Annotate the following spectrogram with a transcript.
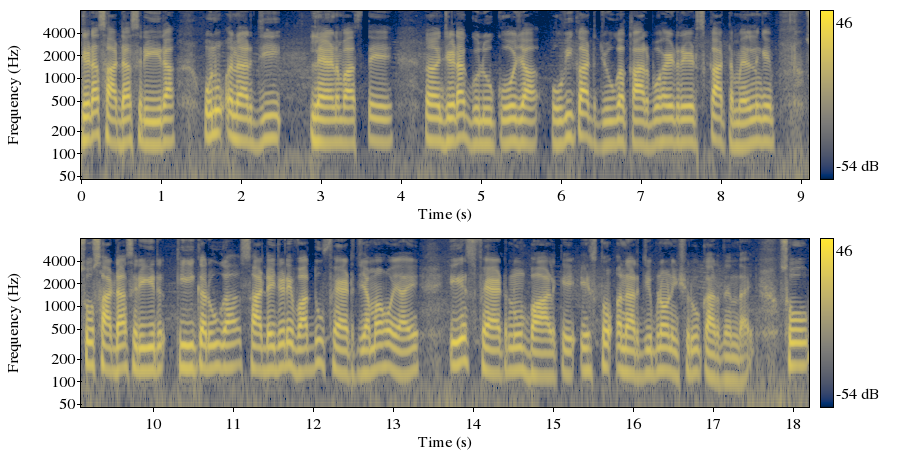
ਜਿਹੜਾ ਸਾਡਾ ਸਰੀਰ ਆ, ਉਹਨੂੰ એનર્ਜੀ ਲੈਣ ਵਾਸਤੇ ਜਿਹੜਾ ਗਲੂਕੋਜ਼ ਆ, ਉਹ ਵੀ ਘਟ ਜੂਗਾ ਕਾਰਬੋਹਾਈਡਰੇਟਸ ਘਟ ਮਿਲਣਗੇ। ਸੋ ਸਾਡਾ ਸਰੀਰ ਕੀ ਕਰੂਗਾ? ਸਾਡੇ ਜਿਹੜੇ ਵਾਧੂ ਫੈਟ ਜਮਾ ਹੋਇਆ ਏ ਇਸ ਫੈਟ ਨੂੰ ਬਾਲ ਕੇ ਇਸ ਤੋਂ એનર્ਜੀ ਬਣਾਉਣੀ ਸ਼ੁਰੂ ਕਰ ਦਿੰਦਾ ਏ। ਸੋ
